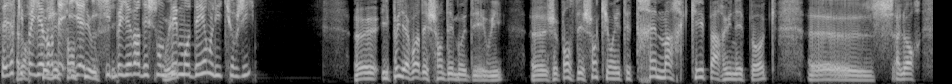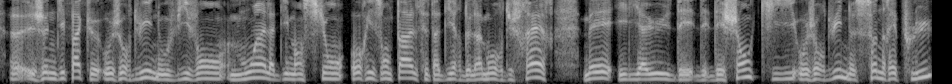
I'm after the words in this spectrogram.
C'est-à-dire qu'il peut, il peut y avoir des chants oui. démodés en liturgie? Euh, il peut y avoir des chants démodés, oui. Euh, je pense des chants qui ont été très marqués par une époque. Euh, alors, euh, je ne dis pas qu'aujourd'hui nous vivons moins la dimension horizontale, c'est-à-dire de l'amour du frère, mais il y a eu des, des, des chants qui aujourd'hui ne sonneraient plus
